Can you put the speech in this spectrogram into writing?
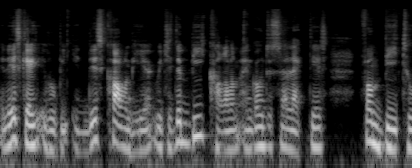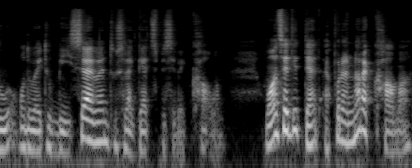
In this case, it will be in this column here, which is the B column. I'm going to select this from B2 all the way to B7 to select that specific column. Once I did that, I put another comma,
